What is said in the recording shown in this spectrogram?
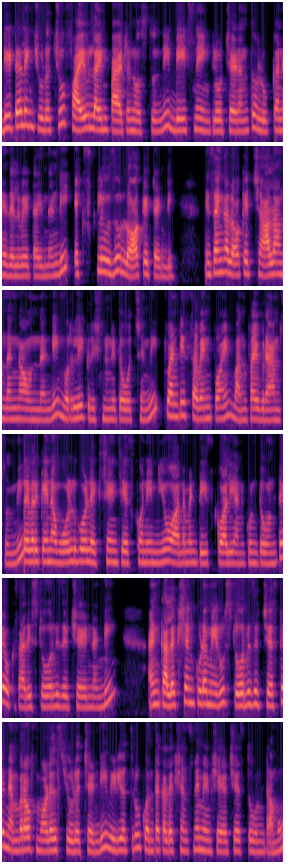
డీటెయిలింగ్ చూడొచ్చు. ఫైవ్ లైన్ ప్యాటర్న్ వస్తుంది. బీట్స్ని ఇంక్లూడ్ చేయడంతో లుక్ అనేది ఎలివేట్ అయిందండి. ఎక్స్‌క్లూజివ్ లాకెట్ అండి. నిజంగా లాకెట్ చాలా అందంగా ఉందండి. మురళీకృష్ణునితో వచ్చింది twenty seven point one five grams ఉంది. ఎవరికైనా ఓల్డ్ గోల్డ్ ఎక్స్‌చేంజ్ చేసుకొని న్యూ ఆర్నమెంట్ తీసుకోవాలి అనుకుంటూ ఉంటే ఒకసారి స్టోర్ విజిట్ చేయండండి. అండ్ కలెక్షన్ కూడా మీరు స్టోర్ విజిట్ చేస్తే నెంబర్ ఆఫ్ మోడల్స్ చూడొచ్చండి. వీడియో త్రూ కొంత కలెక్షన్స్‌నే మేము షేర్ చేస్తూ ఉంటాము.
